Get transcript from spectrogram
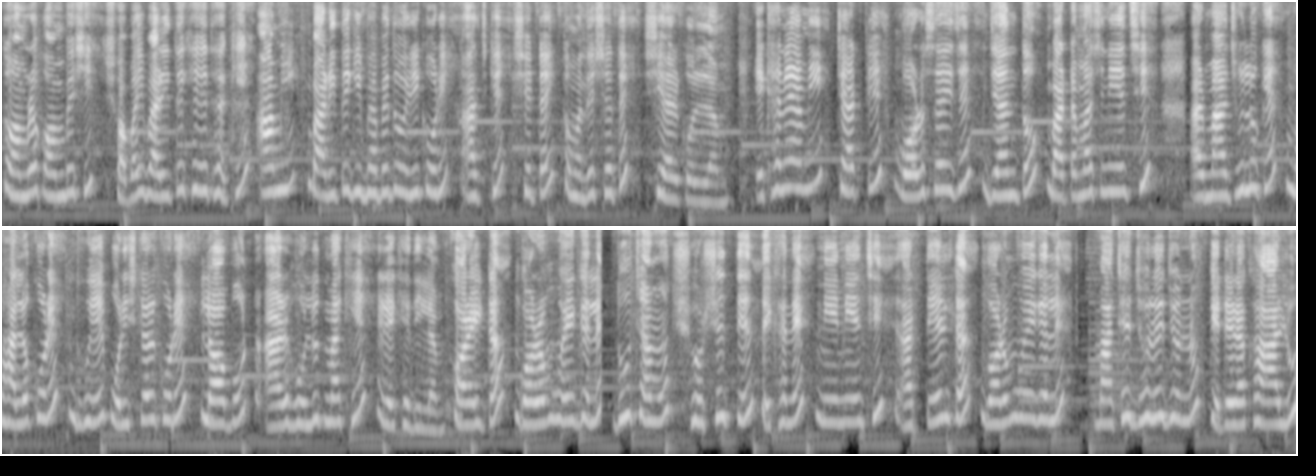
তো আমরা কম বেশি সবাই বাড়িতে খেয়ে থাকি। আমি বাড়িতে কীভাবে তৈরি করি আজকে সেটাই তোমাদের সাথে শেয়ার করলাম। এখানে আমি চারটে বড় সাইজের জ্যান্ত বাটা মাছ নিয়েছি আর মাছগুলোকে ভালো করে ধুয়ে পরিষ্কার করে লবণ আর হলুদ মাখিয়ে রেখে দিলাম। কড়াইটা গরম হয়ে গেলে দু চামচ সর্ষের তেল এখানে নিয়ে নিয়েছি। আর তেলটা গরম হয়ে গেলে মাছের ঝোলের জন্য কেটে রাখা আলু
